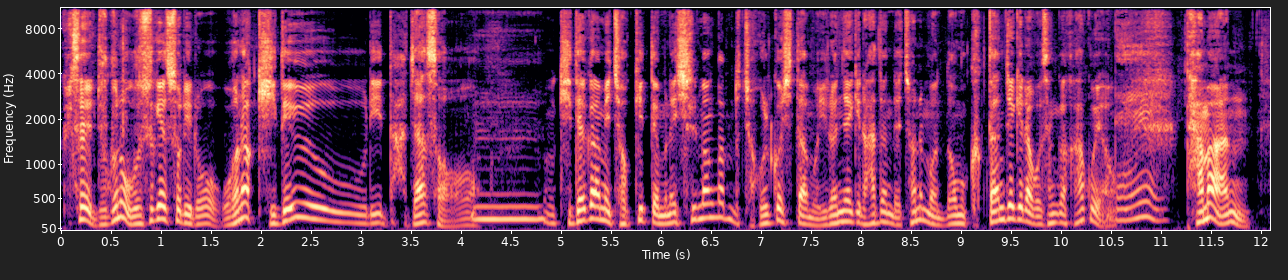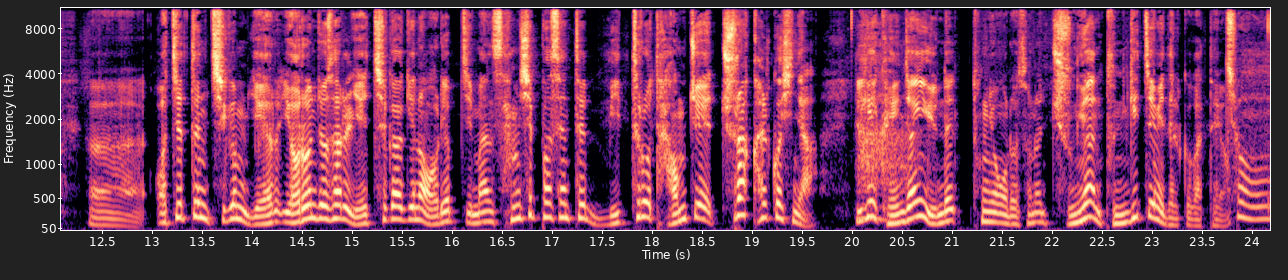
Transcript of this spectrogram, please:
글쎄 누구는 우스갯소리로 워낙 기대율이 낮아서 음. 기대감이 적기 때문에 실망감도 적을 것이다 뭐 이런 얘기를 하던데 저는 뭐 너무 극단적이라고 생각하고요. 네. 다만 어, 어쨌든 지금 여론조사를 예측하기는 어렵지만 30% 밑으로 다음 주에 추락할 것이냐. 이게 아. 굉장히 윤 대통령으로서는 중요한 분기점이 될 것 같아요. 저.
